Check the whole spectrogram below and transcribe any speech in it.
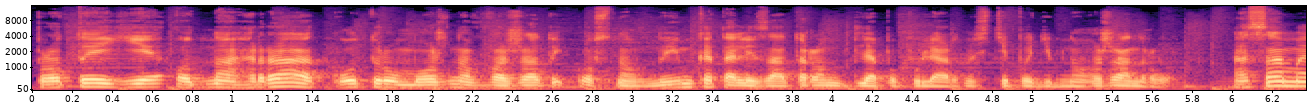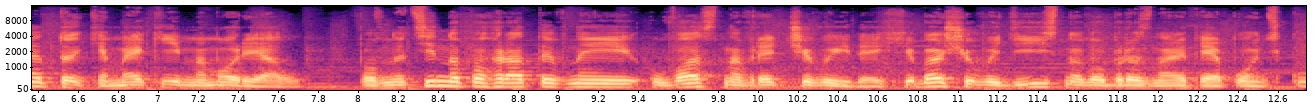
Проте є одна гра, котру можна вважати основним каталізатором для популярності подібного жанру. А саме Tokimeki Memorial. Повноцінно пограти в неї у вас навряд чи вийде, хіба що ви дійсно добре знаєте японську.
